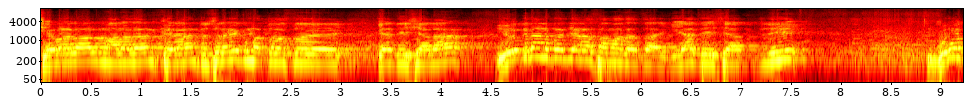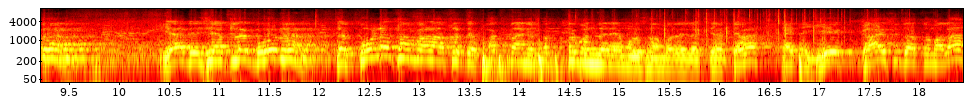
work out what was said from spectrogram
शेवालाल महाराजां खऱ्या दुसरं एक महत्वाचं या देशाला योगदान बंजारा समाजाचं आहे की या देशातली गोधन या देशातलं गोधन जर कोण सांभाळलं असेल ते फक्त आणि फक्त बंजाऱ्यामुळे सांभाळले लक्षात ठेवा. नाही तर एक गाय सुद्धा तुम्हाला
